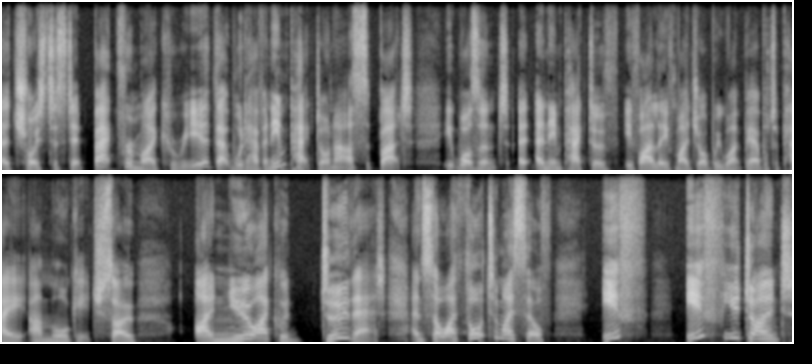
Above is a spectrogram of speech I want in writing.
a choice to step back from my career, that would have an impact on us, but it wasn't a- an impact of if I leave my job, we won't be able to pay our mortgage. So I knew I could do that. And so I thought to myself, if if you don't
